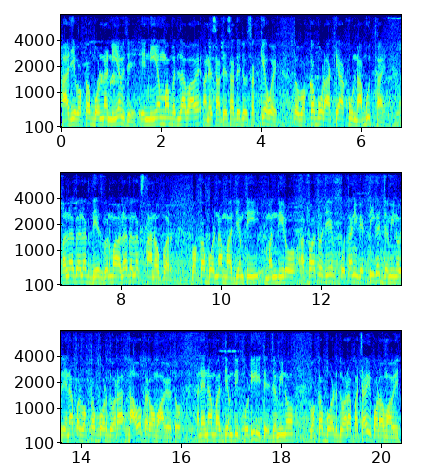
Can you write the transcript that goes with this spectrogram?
આ જે વકફ બોર્ડના નિયમ છે એ નિયમમાં બદલાવ આવે અને સાથે સાથે જો શક્ય હોય તો વકફ બોર્ડ આખે આખું નાબૂદ થાય. અલગ અલગ દેશભરમાં અલગ અલગ સ્થાનો પર વકફ બોર્ડના માધ્યમથી મંદિરો અથવા તો જે પોતાની વ્યક્તિગત જમીનો છે, એના પર વકફ બોર્ડ દ્વારા દાવો કરવામાં આવ્યો હતો અને એના માધ્યમથી ખોટી રીતે જમીનો વકફ બોર્ડ દ્વારા પચાવી પાડવામાં આવે છે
